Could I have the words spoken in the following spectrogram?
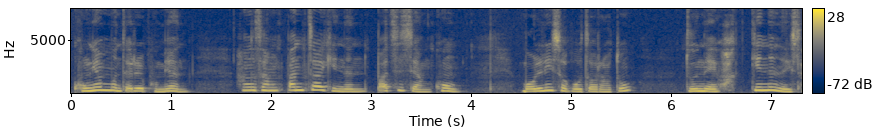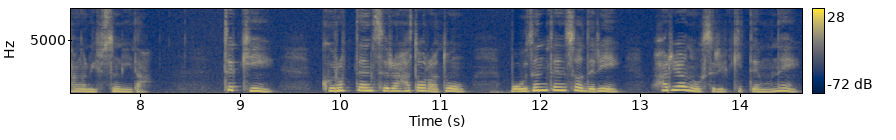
공연 무대를 보면 항상 반짝이는 빠지지 않고 멀리서 보더라도 눈에 확 띄는 의상을 입습니다. 특히 그룹 댄스를 하더라도 모든 댄서들이 화려한 옷을 입기 때문에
